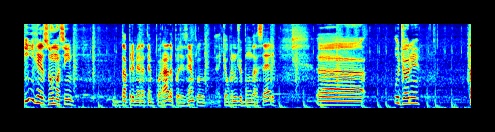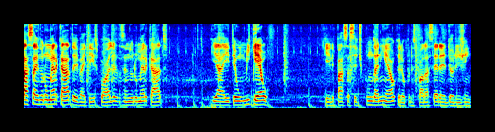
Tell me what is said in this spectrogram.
Em resumo assim, da primeira temporada, por exemplo, que é o grande boom da série, uh, o Johnny tá saindo no mercado, e vai ter spoiler, tá saindo no mercado. E aí tem um Miguel, que ele passa a ser tipo um Daniel, que ele é o principal da série, é de origem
